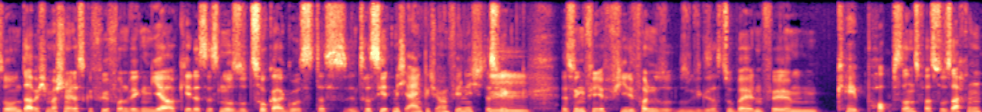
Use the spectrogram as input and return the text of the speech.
So, und da habe ich immer schnell das Gefühl von wegen, ja, okay, das ist nur so Zuckerguss. Das interessiert mich eigentlich irgendwie nicht. Deswegen, mm. deswegen finde ich viel von, so, wie gesagt, Superheldenfilmen, K-Pop, sonst was, so Sachen,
